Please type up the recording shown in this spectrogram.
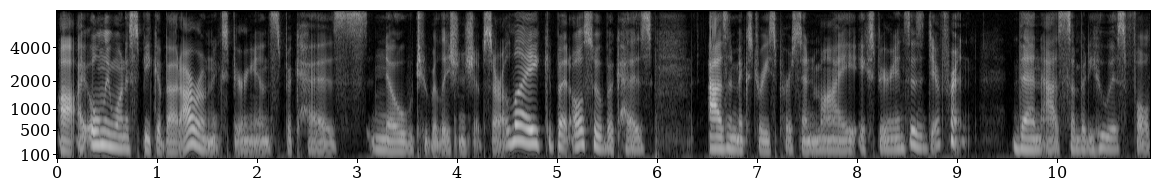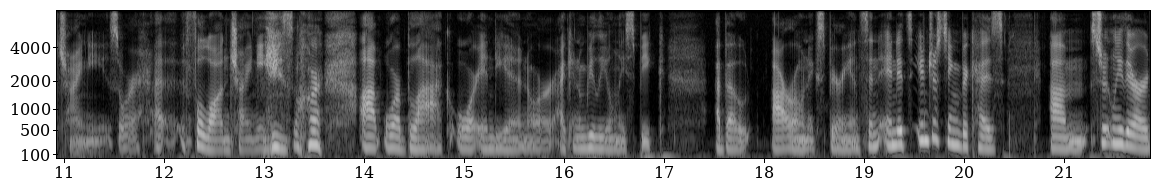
uh, I only want to speak about our own experience because no two relationships are alike, but also because as a mixed race person, my experience is different than as somebody who is full Chinese or uh, full on Chinese or um, or black or Indian or I can really only speak about our own experience. And and it's interesting because um, certainly there are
